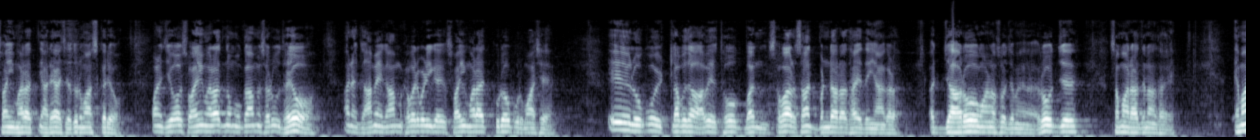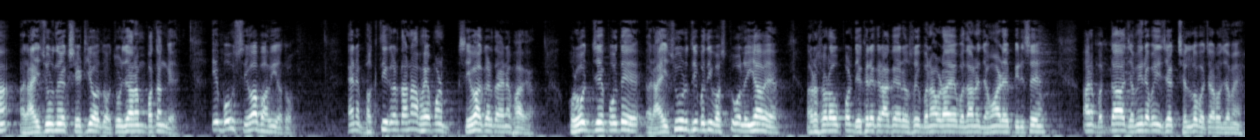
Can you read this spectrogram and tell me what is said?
સ્વામી મહારાજ ત્યાં રહ્યા, ચતુર્માસ કર્યો. પણ જેવો સ્વામી મહારાજનો મુકામ શરૂ થયો અને ગામે ગામ ખબર પડી ગઈ સ્વામી મહારાજ પૂર્વપુરમાં છે. એ લોકો એટલા બધા આવે, થોક બંધ, સવાર સાંજ ભંડારા થાય ત્યાં આગળ. હજારો માણસો જમે, રોજ સમારાધના થાય. એમાં રાયચૂરનો એક શેઠિયો હતો, તુળજારામ પતંગે. એ બહુ સેવાભાવી હતો. એને ભક્તિ કરતા ના ભાવે, પણ સેવા કરતા એને ભાવે. રોજ જે પોતે રાયચૂરથી બધી વસ્તુઓ લઈ આવે, રસોડા ઉપર દેખરેખ રાખે, રસોઈ બનાવડાવે, બધાને જમાડે, પીરસે. અને બધા જમીને પછી છેક છેલ્લો બચારો જમે.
